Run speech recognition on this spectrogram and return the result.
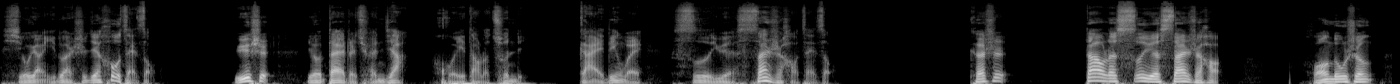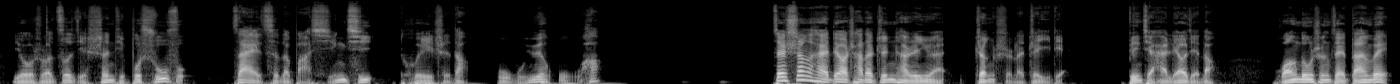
休养一段时间后再走，于是又带着全家回到了村里，改定为四月三十号再走。可是到了四月三十号，黄东升又说自己身体不舒服，再次的把刑期推迟到五月五号。在上海调查的侦查人员证实了这一点，并且还了解到黄东升在单位。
